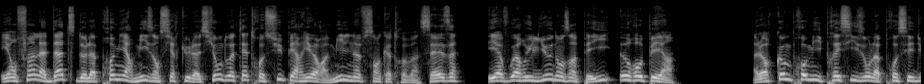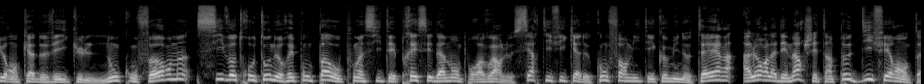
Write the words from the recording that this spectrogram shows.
et enfin la date de la première mise en circulation doit être supérieure à 1996 et avoir eu lieu dans un pays européen. Alors comme promis, précisons la procédure en cas de véhicule non conforme. Si votre auto ne répond pas aux points cités précédemment pour avoir le certificat de conformité communautaire, alors la démarche est un peu différente.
